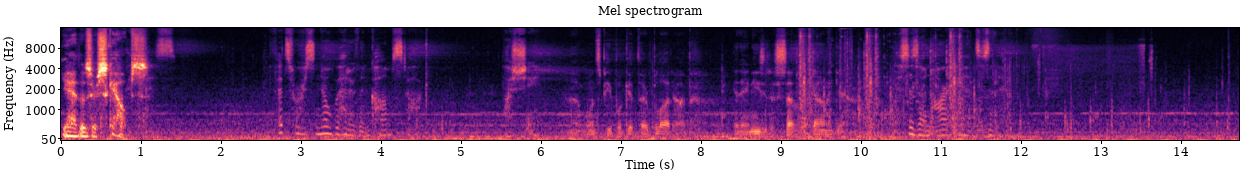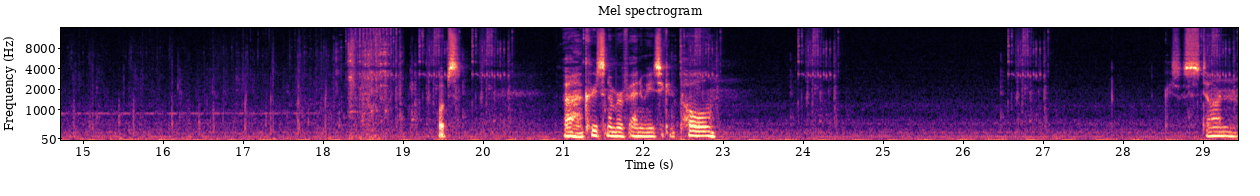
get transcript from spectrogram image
Yeah, those are scalps. Fitzroy's no better than Comstock. Was she? Uh, once people get their blood up, it ain't easy to settle it down again. This is on our hands, isn't it? Whoops. Uh, increase the number of enemies you can pull. Stun.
